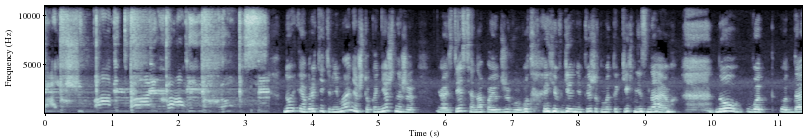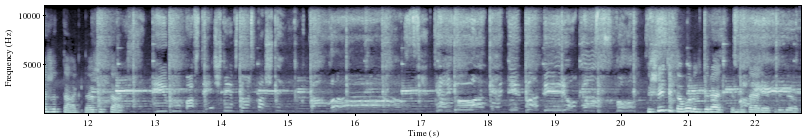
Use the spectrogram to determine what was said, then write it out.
Я шипами твоих алых роз Ну и обратите внимание, что, конечно же, э, здесь она поет живую. Вот Евгений пишет, мы таких не знаем. Но вот, вот даже так, даже так. Бегу по встречной вдоль сплошных Пишите, кого разбирать в комментариях, ребят.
